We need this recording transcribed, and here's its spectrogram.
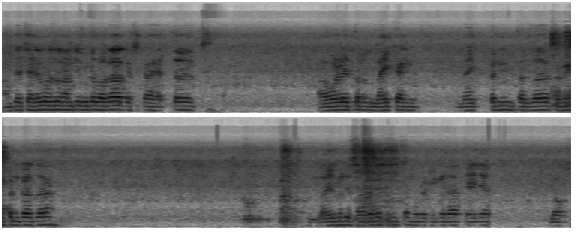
आमच्या चॅनलवर जाऊन आमचे व्हिडिओ बघा कसे काय आहेत तर. आवडले तर लाईक अँड लाईक पण करजा कमेंट पण करजा. लाईव्हमध्ये स्वागत आहे तुमचं मोठं ठेकेदार त्याच्या ब्लॉग्स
